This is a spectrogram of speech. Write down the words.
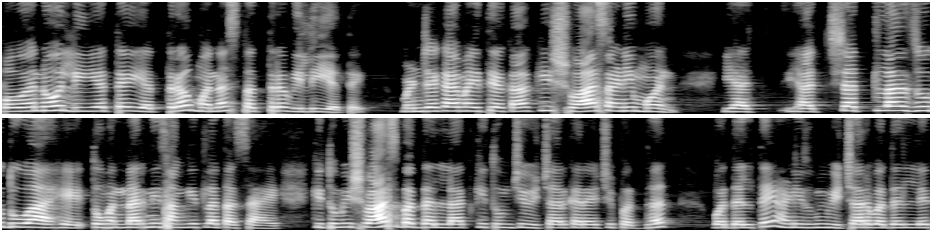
पवनो लियते यत्र मनस्तत्र विलियते. म्हणजे काय माहितीये का? की श्वास आणि मन ह्या ह्याच्यातला जो दुवा आहे तो मंदारनी सांगितला तसा आहे. की तुम्ही श्वास बदललात की तुमची विचार करायची पद्धत बदलते आणि तुम्ही विचार बदललेत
